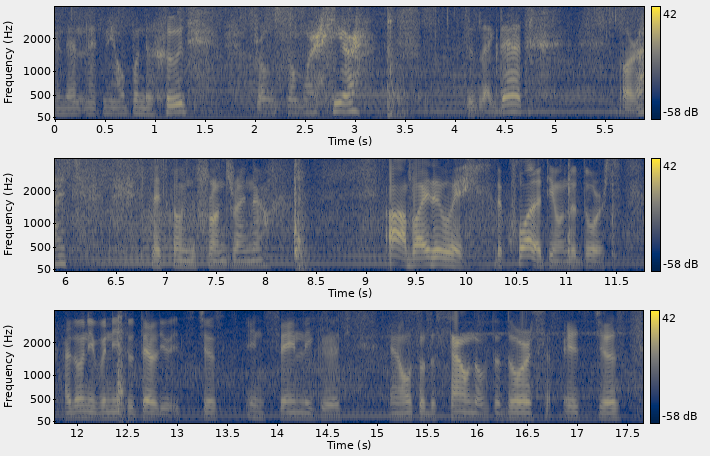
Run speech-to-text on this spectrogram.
and then let me open the hood from somewhere here. Just like that. All right. Let's go in the front right now ah by the way the quality on the doors i don't even need to tell you it's just insanely good. And also the sound of the doors is just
